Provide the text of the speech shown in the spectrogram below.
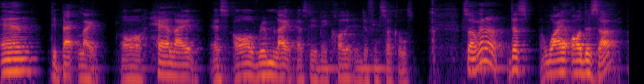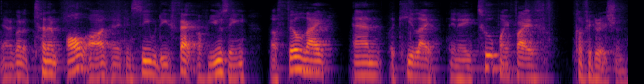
and the backlight or hair light as or rim light as they may call it in different circles. So I'm gonna just wire all this up and I'm gonna turn them all on and you can see the effect of using a fill light and a key light in a 2.5 configuration.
